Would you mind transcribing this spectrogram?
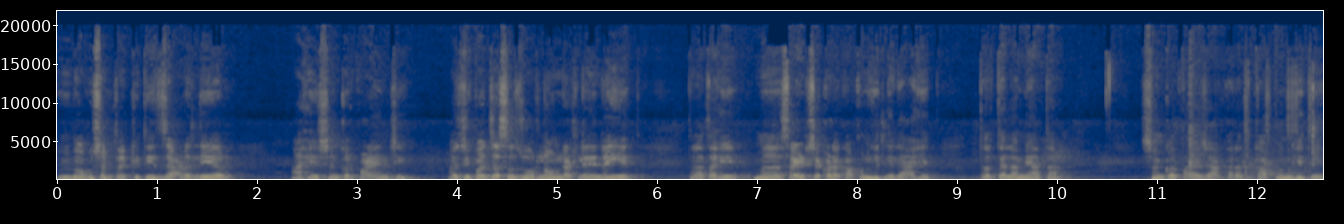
तुम्ही बघू शकता किती जाड लेअर आहे शंकरपाळ्यांची. अजिबात जास्त जोर लावून लाटलेले नाही आहेत तर आता हे साईडच्या कडा कापून घेतलेल्या आहेत. तर त्याला मी आता शंकरपाळ्याच्या आकारात कापून घेते.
